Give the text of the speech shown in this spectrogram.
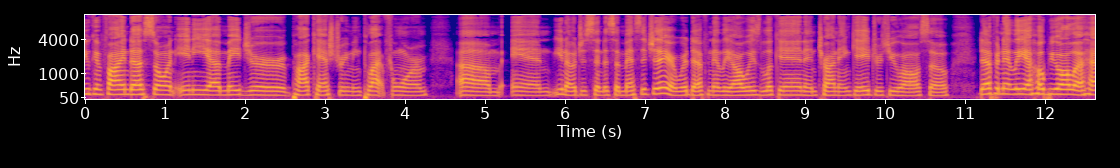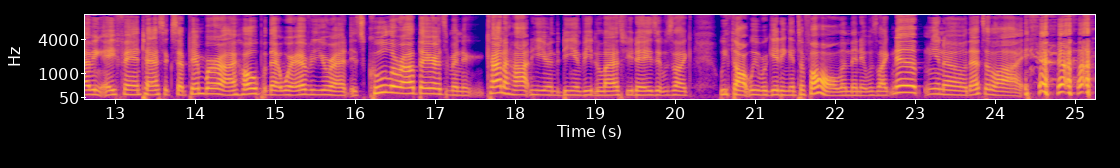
you can find us on any uh, major podcast streaming platform um, and you know just send us a message there. We're definitely always looking and trying to engage with you all. So definitely i hope you all are having a fantastic september. I hope that wherever you're at it's cooler out there. It's been kind of hot here in the dmv the last few days. It was like we thought we were getting into fall and then it was like nope you know that's a lie.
